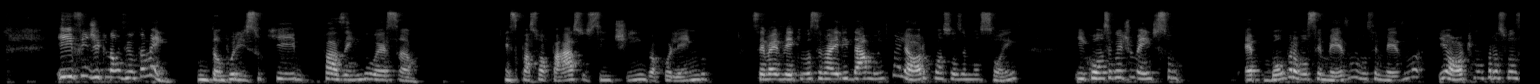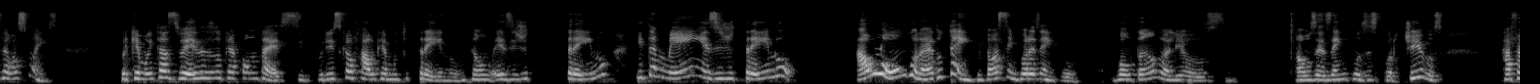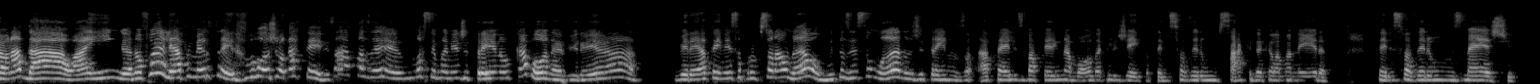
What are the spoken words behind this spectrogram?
E fingir que não viu também. Então, por isso que fazendo essa esse passo a passo, sentindo, acolhendo, você vai ver que você vai lidar muito melhor com as suas emoções e, consequentemente, isso é bom para você mesmo, você mesma, e ótimo para suas relações. Porque muitas vezes o que acontece, por isso que eu falo que é muito treino. Então, exige treino e também exige treino ao longo né, do tempo. Então, assim, por exemplo, voltando ali aos, aos exemplos esportivos, Rafael Nadal, a Inga, não foi ali a primeiro treino, vou jogar tênis, ah, fazer uma semana de treino, acabou, né? Virei a, virei a tendência profissional. Não, muitas vezes são anos de treinos até eles baterem na bola daquele jeito, até eles fazerem um saque daquela maneira, até eles fazerem um smash.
